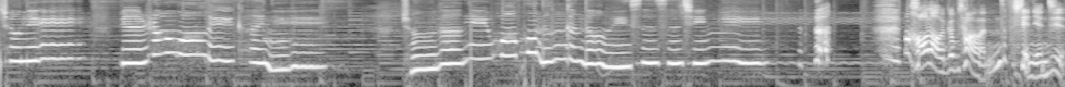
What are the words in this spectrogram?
求你，别让我离开你。除了你，我不能感到一丝丝情意。好老的歌不唱了，你怎么显年纪？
